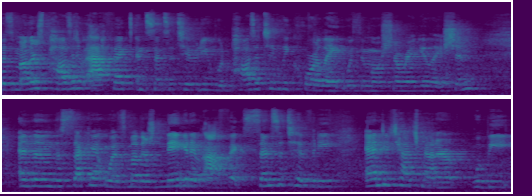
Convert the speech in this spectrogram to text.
was mother's positive affect and sensitivity would positively correlate with emotional regulation. And then the second was mother's negative affect, sensitivity, and detached manner would be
